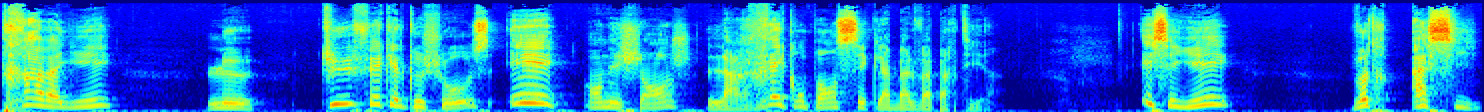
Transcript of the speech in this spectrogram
travailler le tu fais quelque chose et en échange, la récompense, c'est que la balle va partir. Essayez votre assis.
